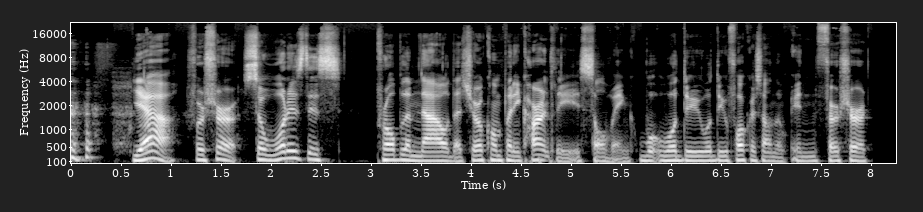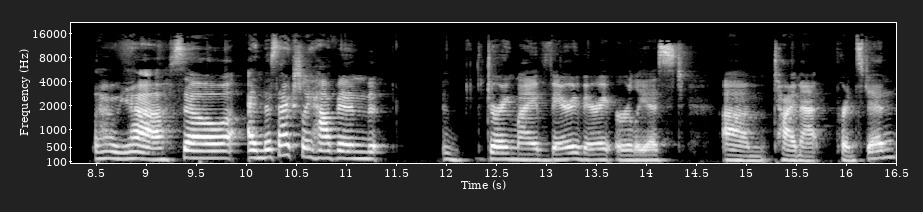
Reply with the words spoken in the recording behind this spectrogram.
yeah, for sure. So what is this problem now that your company currently is solving? What, what do you what do you focus on in Fursure? Oh yeah. So and this actually happened during my very very earliest um, time at Princeton.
